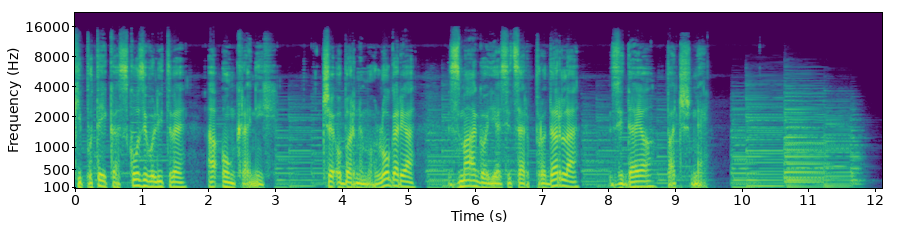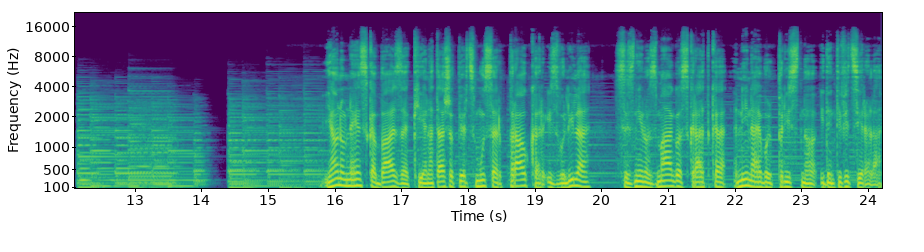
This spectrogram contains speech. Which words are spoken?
ki poteka skozi volitve, a onkraj njih. Če obrnemo logarja, zmago je sicer prodrla, z idejo pač ne. Javnomnenjska baza, ki je Natašo Pirc-Musar pravkar izvolila, se z njeno zmago skratka ni najbolj pristno identificirala.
